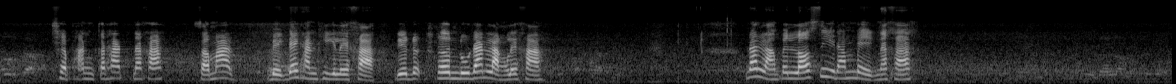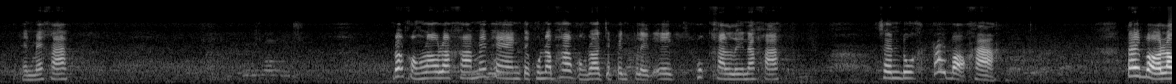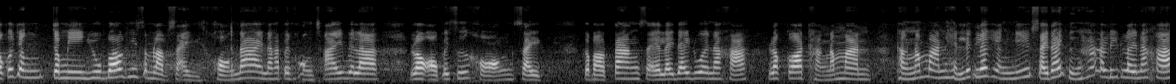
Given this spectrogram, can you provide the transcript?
เฉียบพลันกระทัดนะคะ สามารถ เบรกได้ทันทีเลยค่ะ เดี๋ยวเดินดูด้านหลังเลยค่ะ ด้านหลังเป็นล้อซี่ดัมเบรกนะคะ เห็นไหมคะรถของเราราคาไม่แพงแต่คุณภาพของเราจะเป็นเกรดเอทุกคันเลยนะคะ เชิญดูใต้เบาะค่ะ ใต้เบาะเราก็ยังจะมียูบ็อกที่สำหรับใส่ของได้นะคะ เป็นของใช้เวลาเราออกไปซื้อของใส่ กระเป๋าตังค์ใส่อะไรได้ด้วยนะคะ แล้วก็ถังน้ำมัน ถังน้ำมันเห็นเล็ก ๆ อย่างนี้ใส่ได้ถึง 5 ลิตรเลยนะคะ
